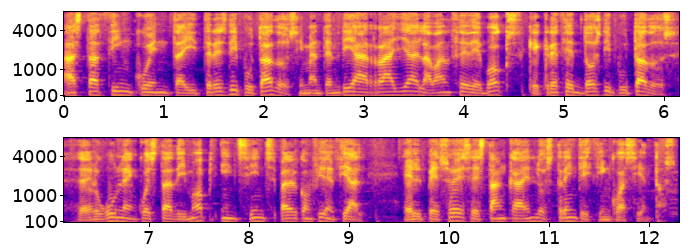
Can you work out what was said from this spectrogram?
hasta 53 diputados y mantendría a raya el avance de Vox, que crece dos diputados, según la encuesta de IMOP Insinch para el Confidencial. El PSOE se estanca en los 35 asientos.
